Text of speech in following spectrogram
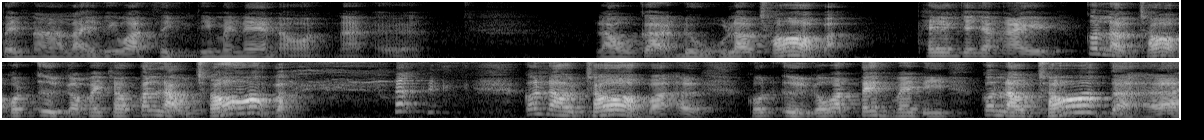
เป็นอะไรที่ว่าสิ่งที่ไม่แน่นอนนะเออเราก็ดูเราชอบอะเพลงจะยังไงก็เราชอบคนอื่นก็ไม่ชอบก็เราชอบก็เราชอบอะเออ คนอื่นก็ว่าเต้นไม่ดี ก็เราชอบอะเออ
